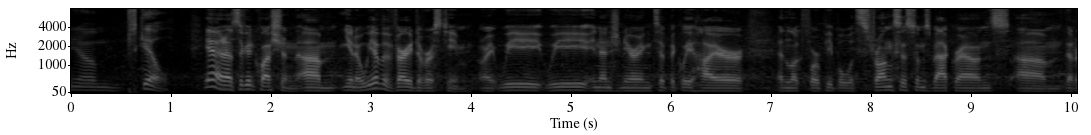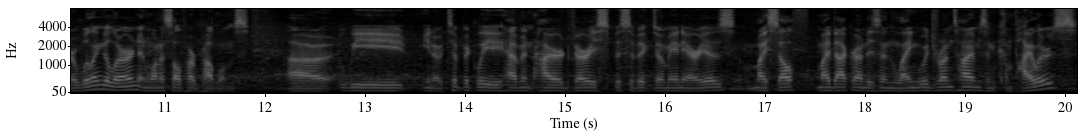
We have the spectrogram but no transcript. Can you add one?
you know, skill? Yeah, that's a good question. Um, you know, we have a very diverse team, right? We, we in engineering typically hire and look for people with strong systems backgrounds um, that are willing to learn and want to solve hard problems. Uh, we, you know, typically haven't hired very specific domain areas. Myself, my background is in language runtimes and compilers,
